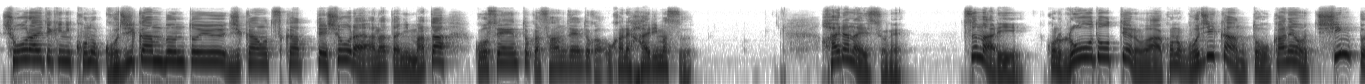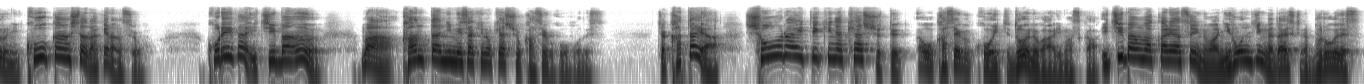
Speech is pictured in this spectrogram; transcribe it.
将来的にこの5時間分という時間を使って、将来あなたにまた5000円とか3000円とかお金入ります？入らないですよね。つまり、この労働っていうのは、この5時間とお金をシンプルに交換しただけなんですよ。これが一番、まあ、簡単に目先のキャッシュを稼ぐ方法です。じゃあ、方や将来的なキャッシュってを稼ぐ行為ってどういうのがありますか？一番わかりやすいのは日本人が大好きなブログです。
